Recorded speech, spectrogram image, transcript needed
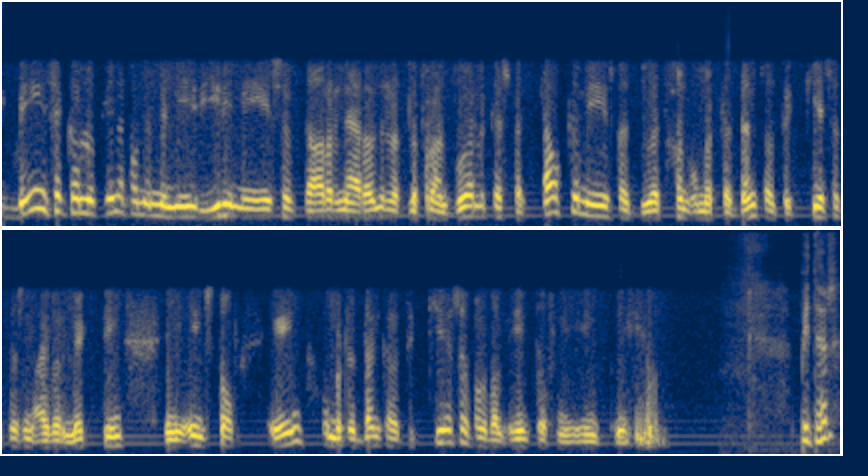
ek wens ek kan op 'n of ander manier hierdie mense daarin herinner dat hulle verantwoordelik is vir elke mens wat doodgaan omdat hulle dink dat 'n keuse tussen ivermectin en die enstof en omdat hulle dink dat 'n keuse wil wil ent of nie ent nie. Pieter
